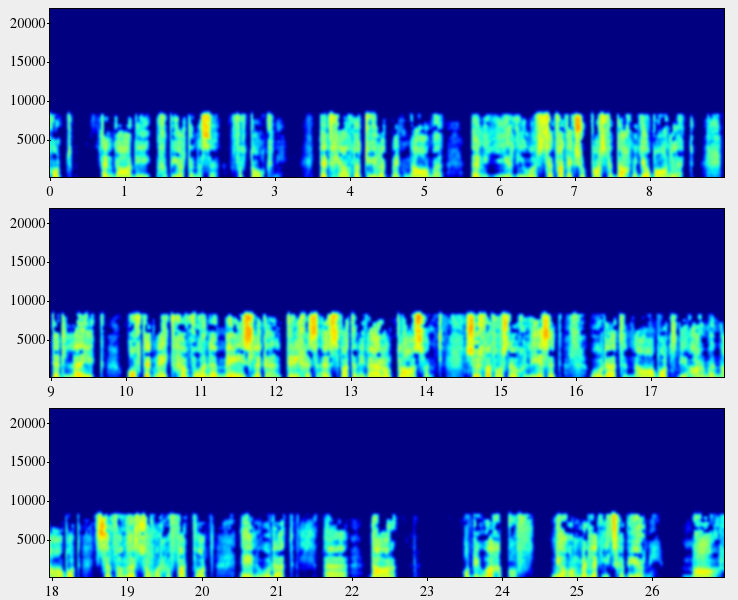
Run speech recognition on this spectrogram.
God in daardie gebeurtenisse vertolk nie. Dit geld natuurlik met name in hierdie hoofstuk wat ek sopas vandag met jou behandel het. Dit lyk of dit net gewone menslike intriges is wat in die wêreld plaasvind. Soos wat ons nou gelees het, hoe dat Nabot, die arme Nabot se wingerd sommer gevat word en hoe dat uh daar op die oog af nie onmiddellik iets gebeur nie. Maar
